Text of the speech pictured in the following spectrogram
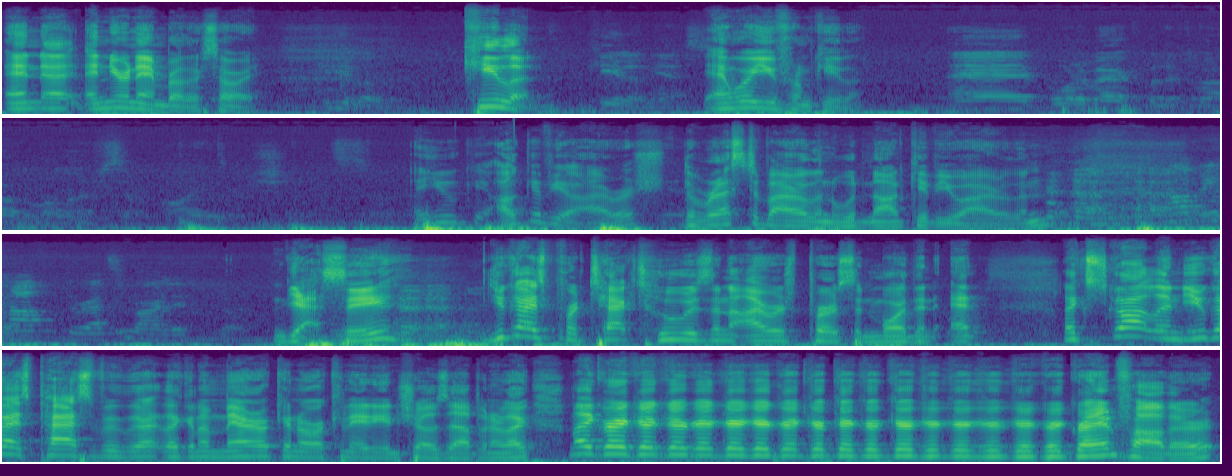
And uh, and your name, brother? Sorry. Keelan. Keelan, yes. And where are you from, Keelan? Uh, born in America, but lived in Ireland all my life, so Irish. Are you, I'll give you Irish. The rest of Ireland would not give you Ireland. I'll half the rest of Ireland. Yeah, see? You guys protect who is an Irish person more than an- like Scotland, you guys passively like an American or a Canadian shows up and are like, my great great great great great great great great great great great great great great great grandfather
